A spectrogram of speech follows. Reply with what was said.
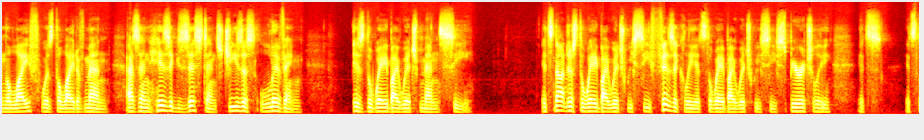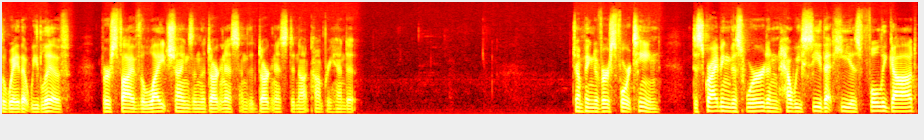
and the life was the light of men. As in his existence, Jesus living is the way by which men see. It's not just the way by which we see physically, it's the way by which we see spiritually. It's, it's the way that we live. Verse 5 The light shines in the darkness, and the darkness did not comprehend it. Jumping to verse 14, describing this word and how we see that he is fully God.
